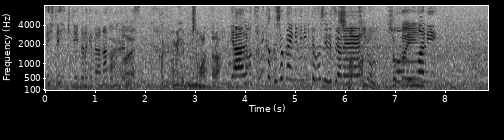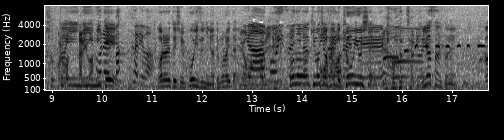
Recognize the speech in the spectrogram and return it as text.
ぜひぜひ来ていただけたらなと思っております、駆け込みヘップしてもらったら。いやーでもとにかく初回に見に来てほしいですよね。もちろん初回ほんまに。初回に見てこればっかりは。我々と一緒にポイズンになってもらいたい。いやポイズンになってこの気持ちを早く共有したい。ねいや本当に。皆さんとねあ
